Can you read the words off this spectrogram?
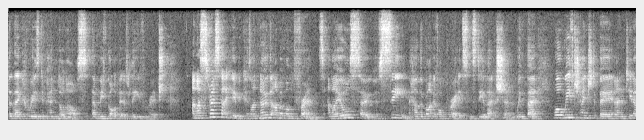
that their careers depend on us, then we've got a bit of leverage. And I stress that here because I know that I'm among friends, and I also have seen how the right have operated since the election with their, well, we've changed a bit, and you know,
